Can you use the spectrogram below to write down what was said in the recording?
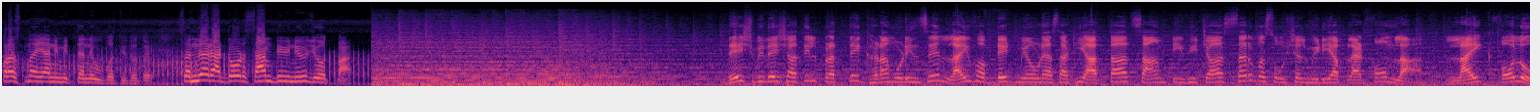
प्रश्न या निमित्ताने उपस्थित होतोय. Sanjay Rathod Saam T V news Yavatmal. देश विदेशातील प्रत्येक घडामोडींचे लाईव्ह अपडेट मिळवण्यासाठी आता साम टीव्हीच्या सर्व सोशल मीडिया प्लॅटफॉर्मला लाईक फॉलो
